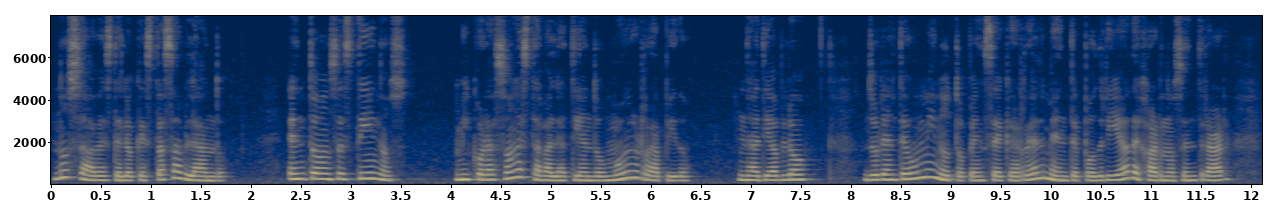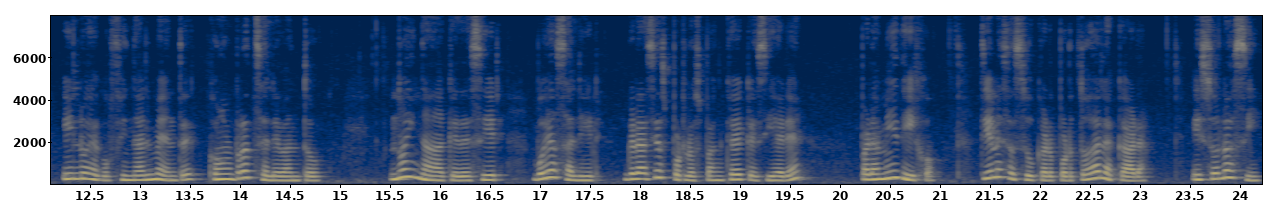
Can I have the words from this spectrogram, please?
No sabes de lo que estás hablando. Entonces dinos, mi corazón estaba latiendo muy rápido. Nadie habló. Durante un minuto pensé que realmente podría dejarnos entrar y luego, finalmente, Conrad se levantó. No hay nada que decir. Voy a salir. Gracias por los panqueques, Yere. Para mí dijo, tienes azúcar por toda la cara. Y solo así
